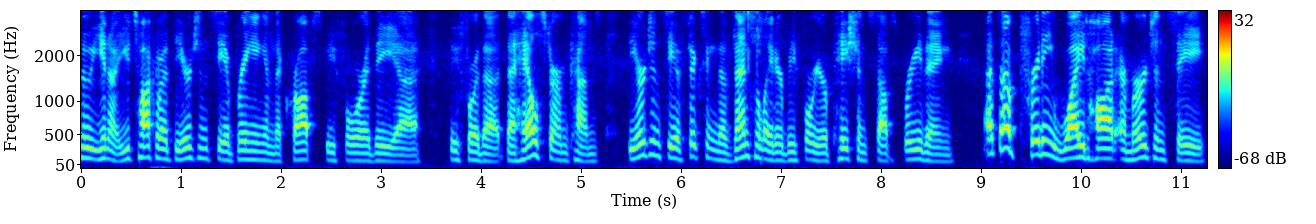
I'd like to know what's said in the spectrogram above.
who, you know, you talk about the urgency of bringing in the crops before the, uh, before the, the hailstorm comes, the urgency of fixing the ventilator before your patient stops breathing that's a pretty white hot emergency.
